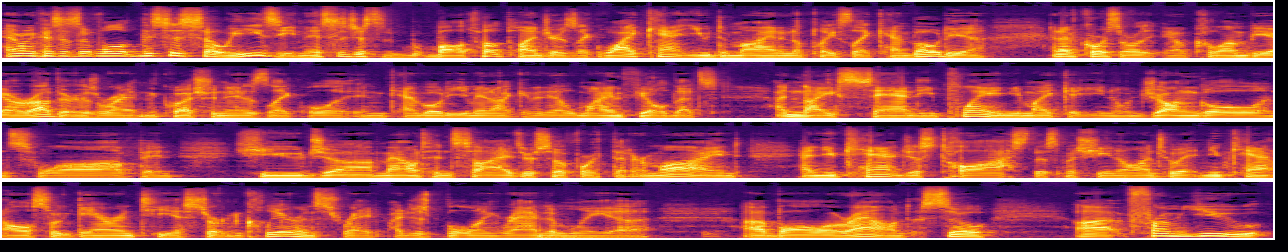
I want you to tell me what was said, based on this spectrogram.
And one says, well, this is so easy. This is just a ball of toilet plungers. Like, why can't you demine in a place like Cambodia? And of course, or, you know, Colombia or others, right? And the question is like, well, in Cambodia, you may not get a minefield that's a nice sandy plain. You might get, you know, jungle and swamp and huge uh, mountain sides or so forth that are mined. And you can't just toss this machine onto it. And you can't also guarantee a certain clearance rate by just blowing randomly a, a ball around. So, uh, from you,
